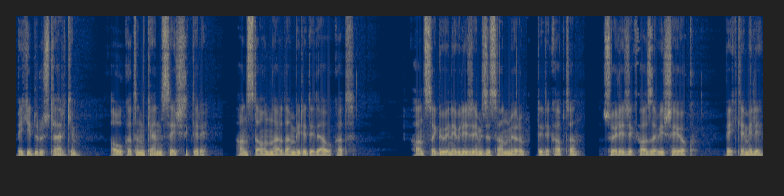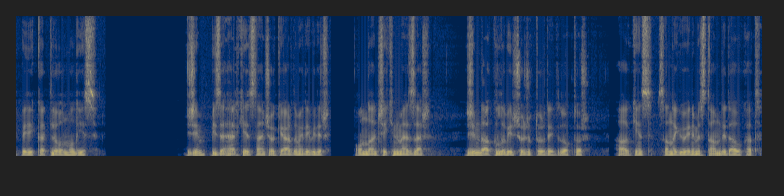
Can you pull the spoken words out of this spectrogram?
Peki dürüstler kim? Avukatın kendi seçtikleri. Hans da onlardan biri dedi avukat. Hans'a güvenebileceğimizi sanmıyorum dedi kaptan. Söyleyecek fazla bir şey yok. Beklemeli ve dikkatli olmalıyız. Jim bize herkesten çok yardım edebilir. Ondan çekinmezler. Jim de akıllı bir çocuktur dedi doktor. Hawkins sana güvenimiz tam dedi avukat.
